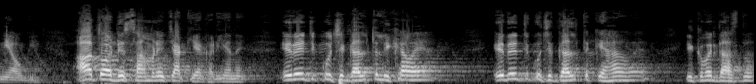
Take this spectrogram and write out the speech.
ਨਹੀਂ ਆਉਗੀ ਆ ਤੁਹਾਡੇ ਸਾਹਮਣੇ ਝਾਕੀਆਂ ਖੜੀਆਂ ਨੇ। ਇਹਦੇ 'ਚ ਕੁਝ ਗਲਤ ਲਿਖਿਆ ਹੋਇਆ ਇਹਦੇ 'ਚ ਕੁਝ ਗਲਤ ਕਿਹਾ ਹੋਇਆ ਇੱਕ ਵਾਰੀ ਦੱਸ ਦਿਓ।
